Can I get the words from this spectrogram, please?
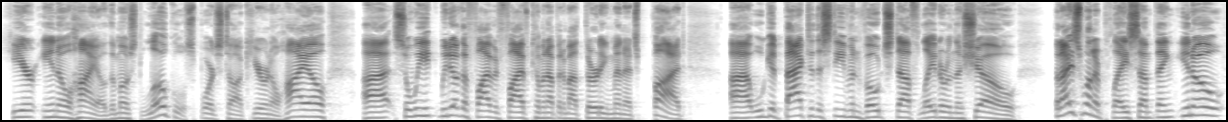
here in Ohio, the most local sports talk here in Ohio. Uh, so we, we do have the 5 at 5 coming up in about 30 minutes, but uh, we'll get back to the Stephen Vogt stuff later in the show. But I just want to play something. You know,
